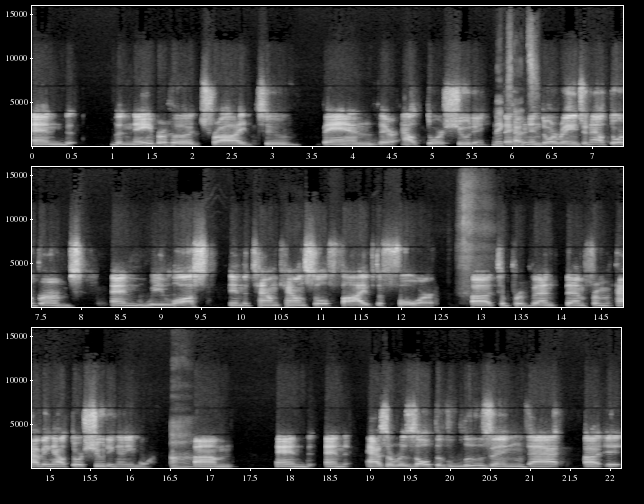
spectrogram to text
and the neighborhood tried to ban their outdoor shooting. Makes they had an indoor range and outdoor berms, and we lost in the town council five to four uh, to prevent them from having outdoor shooting anymore. Oh. Um, and and as a result of losing that, uh, it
